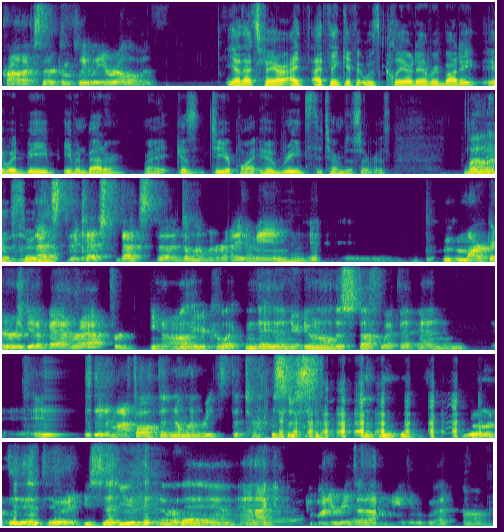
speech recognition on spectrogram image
products that are completely irrelevant. Yeah, that's fair. I, I think if it was clear to everybody, it would be even better, right? Because to your point, who reads the terms of service? Nobody well, goes through that's that. the catch. That's the dilemma, right? I mean, mm-hmm. it, marketers get a bad rap for you know oh, you're collecting data and you're doing all this stuff with it, and is, is it my fault that no one reads the terms of service? you looked it into it. You said you hit okay, and and I nobody reads it. I don't either, but um,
